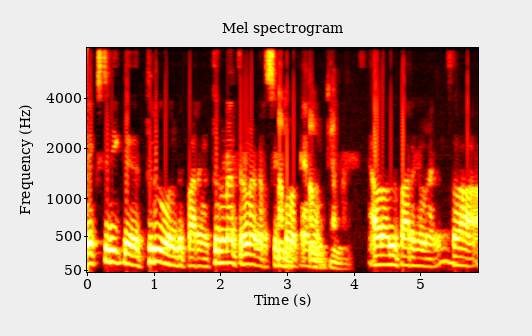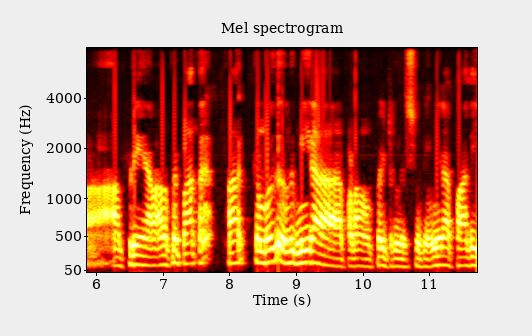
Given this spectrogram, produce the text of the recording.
நெக்ஸ்ட் வீக் திரு வந்து பாருங்க. திருனா இப்போ ஆமா, கேமரா. அவரை வந்து பாருங்கன்னாரு ஸோ அப்படி அவரை போய் பார்த்தேன். பார்க்கும்போது வந்து மீரா படம் போயிட்டு இருந்துச்சு ஷூட்டிங் மீரா பாதி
